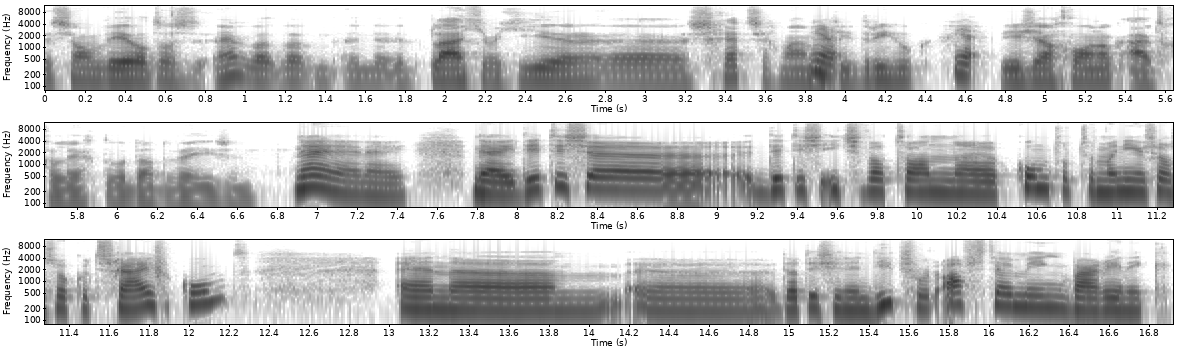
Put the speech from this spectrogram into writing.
zo'n wereld als hè, wat, wat, het plaatje wat je hier eh schetst, zeg maar, met Ja. die driehoek, Ja. die is jou gewoon ook uitgelegd door dat wezen. Nee, nee, nee. Nee, dit is, dit is iets wat dan komt op de manier zoals ook het schrijven komt. En ehm, eh, dat is in een diep soort afstemming waarin ik,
